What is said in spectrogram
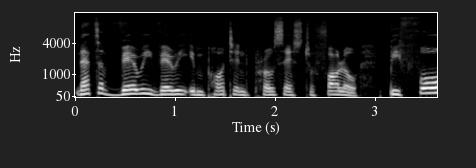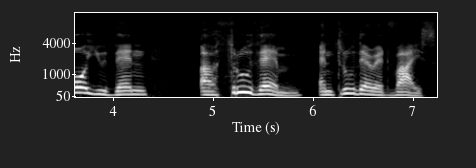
That's a very, very important process to follow before you then, uh, through them and through their advice,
